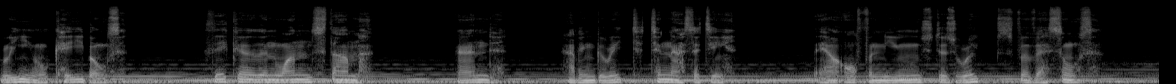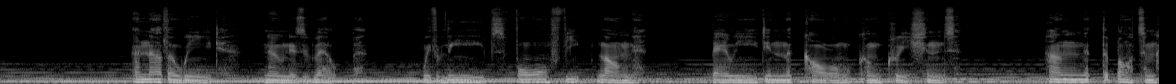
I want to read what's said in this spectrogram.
Real cables, thicker than one's thumb, and, having great tenacity, they are often used as ropes for vessels. Another weed, known as velp, with leaves four feet long, buried in the coral concretions, hung at the bottom.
